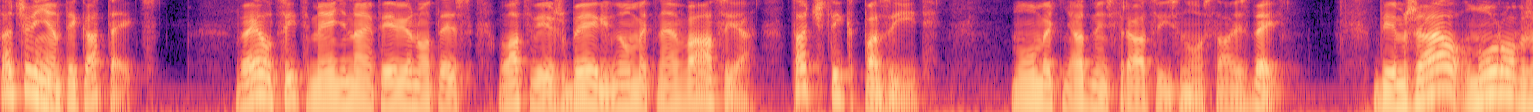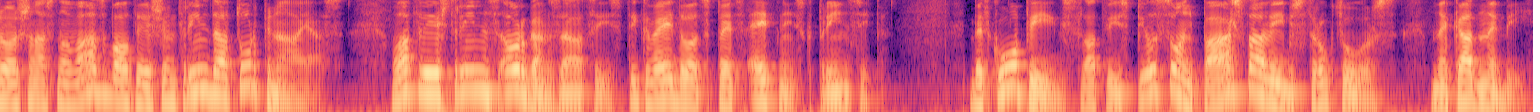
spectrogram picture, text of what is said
taču viņiem tika atteikts. Vēl citi mēģināja pievienoties latviešu bēgļu nometnēm Vācijā, taču tika pazīti nometņu administrācijas nostājas dēļ. Diemžēl norobežošanās no vācu baltiešiem trimdā turpinājās. Latviešu trimdas organizācijas tika veidotas pēc etniska principa, bet kopīgas Latvijas pilsoņu pārstāvības struktūras nekad nebija.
